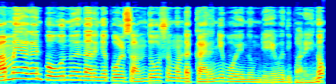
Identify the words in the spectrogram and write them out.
അമ്മയാകാൻ പോകുന്നു എന്നറിഞ്ഞപ്പോൾ സന്തോഷം കൊണ്ട് കരഞ്ഞുപോയെന്നും രേവതി പറയുന്നു.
